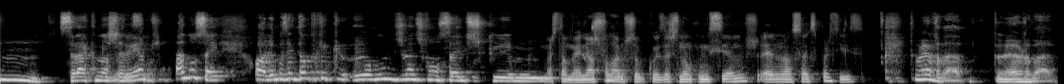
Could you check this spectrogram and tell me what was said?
hum, será que nós sabemos? Pá, não sei. Olha, mas então porque é que um dos grandes conselhos que. hum, Mas também nós falarmos sobre coisas que não conhecemos é a nossa expertise. Também é verdade, também é verdade.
